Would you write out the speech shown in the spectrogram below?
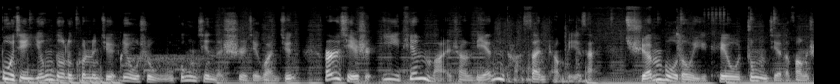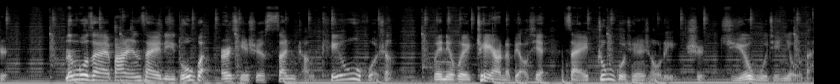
不仅赢得了昆仑决六十五公斤的世界冠军，而且是一天晚上连打三场比赛，全部都以 KO 终结的方式，能够在八人赛里夺冠，而且是三场 KO 获胜。魏宁辉这样的表现，在中国选手里是绝无仅有的。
